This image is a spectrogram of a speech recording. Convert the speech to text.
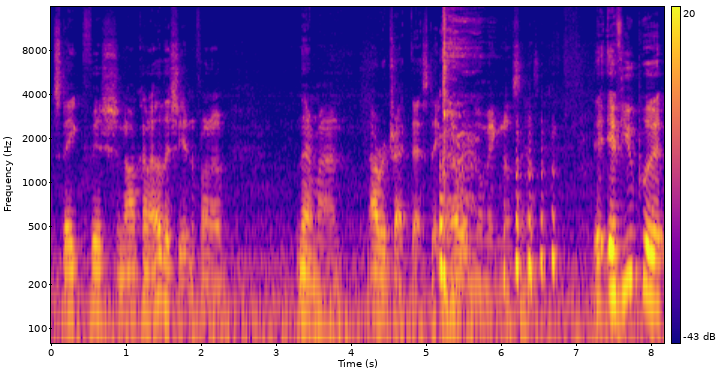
steak, fish, and all kind of other shit in front of, never mind. I retract that statement. That wasn't gonna make no sense. If you put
